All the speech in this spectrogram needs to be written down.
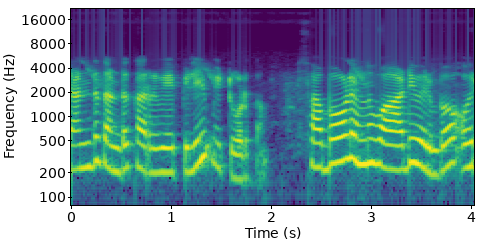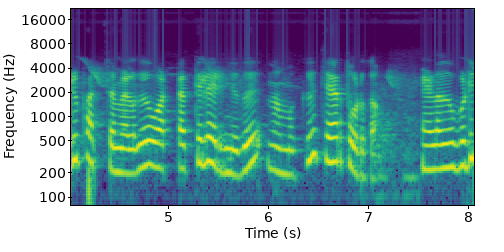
രണ്ട് തണ്ട് കറിവേപ്പിലയും ഇട്ട് കൊടുക്കാം. സബോള ഒന്ന് വാടി വരുമ്പോൾ ഒരു പച്ചമുളക് വട്ടത്തിലരിഞ്ഞത് നമുക്ക് ചേർത്ത് കൊടുക്കാം. മുളക് പൊടി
